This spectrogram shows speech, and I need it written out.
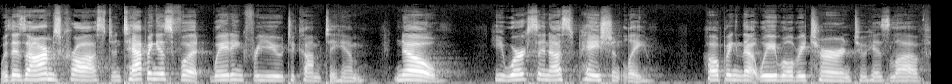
with his arms crossed and tapping his foot, waiting for you to come to him. No, he works in us patiently, hoping that we will return to his love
